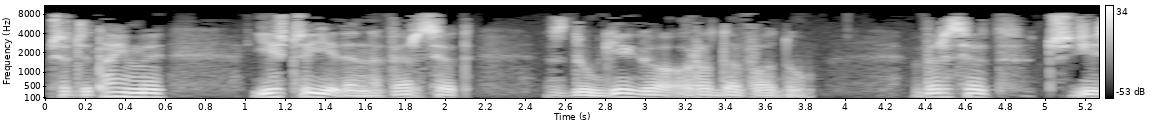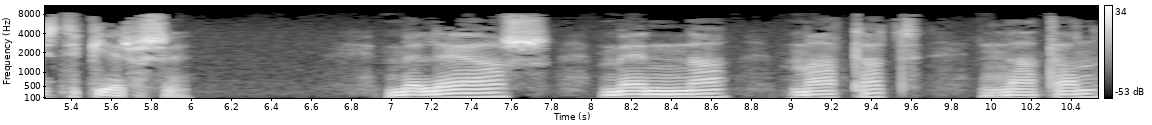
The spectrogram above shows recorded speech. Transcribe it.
Przeczytajmy jeszcze jeden werset z długiego rodowodu. Werset 31. Meleasz, Menna, Matat, Natan,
